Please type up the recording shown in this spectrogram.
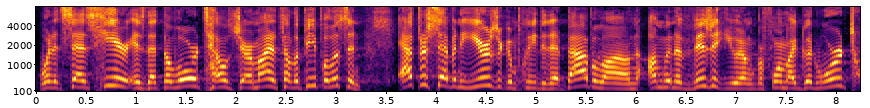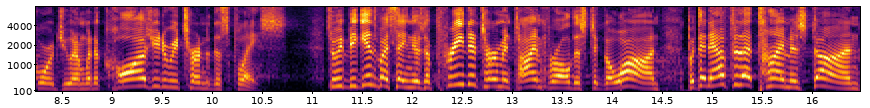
what it says here is that the Lord tells Jeremiah to tell the people, listen, after 70 years are completed at Babylon, I'm going to visit you and I'm going to perform my good word towards you and I'm going to cause you to return to this place. So he begins by saying there's a predetermined time for all this to go on, but then after that time is done,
